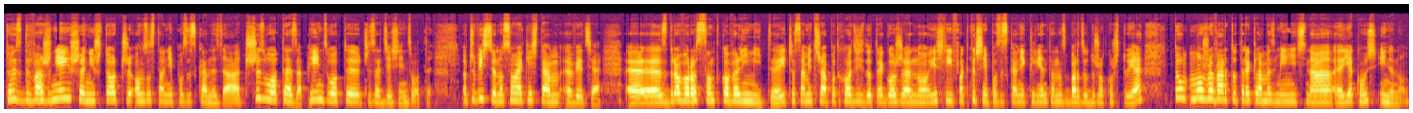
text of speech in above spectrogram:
To jest ważniejsze niż to, czy on zostanie pozyskany za 3 zł, za 5 zł, czy za 10 zł. Oczywiście no, są jakieś tam, e, wiecie, zdroworozsądkowe limity i czasami trzeba podchodzić do tego, że no, jeśli faktycznie pozyskanie klienta nas bardzo dużo kosztuje, to może warto tę reklamę zmienić na jakąś inną.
